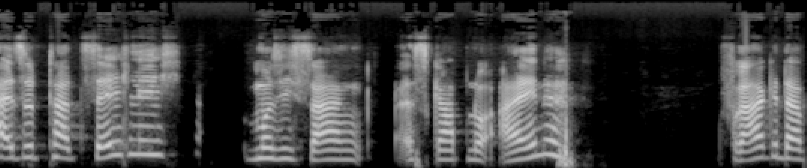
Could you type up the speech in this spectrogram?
Also tatsächlich muss ich sagen, es gab nur eine Frage, da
